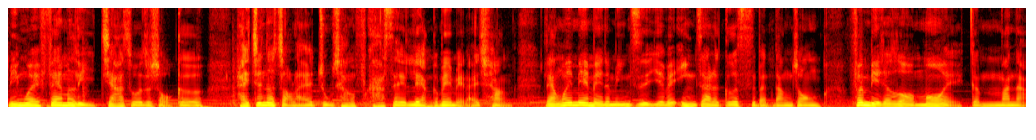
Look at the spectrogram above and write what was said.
名为《Family 家族》的这首歌还真的找来主唱 Fukase 两个妹妹来唱，两位妹妹的名字也被印在了歌词本当中，分别叫做 Moi 跟 Mana。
